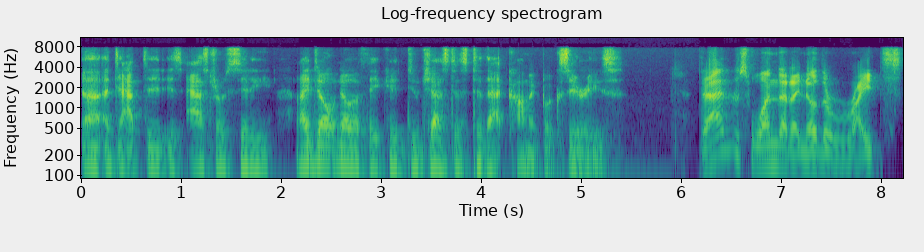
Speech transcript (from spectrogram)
uh, adapted is Astro City. I don't know if they could do justice to that comic book series. That's one that I know the rights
